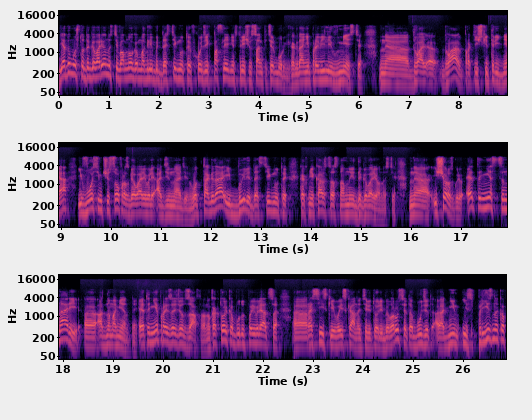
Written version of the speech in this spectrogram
я думаю, что договоренности во многом могли быть достигнуты в ходе их последней встречи в Санкт-Петербурге, когда они провели вместе два, два, практически три дня и 8 часов разговаривали один на один. Вот тогда и были достигнуты, как мне кажется, основные договоренности возможности. Э, еще раз говорю, это не сценарий э, одномоментный, это не произойдет завтра. Но как только будут появляться э, российские войска на территории Беларуси, это будет одним из признаков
